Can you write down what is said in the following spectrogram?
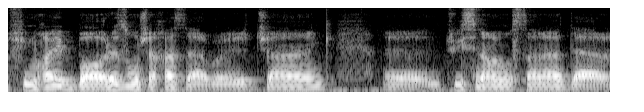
فیلم های بارز مشخص درباره جنگ توی سینما مستند در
